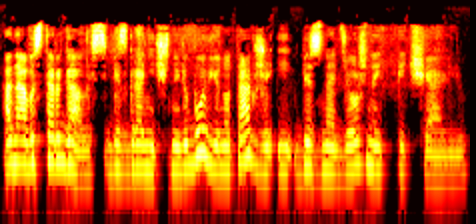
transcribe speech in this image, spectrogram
Она восторгалась безграничной любовью, но также и безнадежной печалью.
